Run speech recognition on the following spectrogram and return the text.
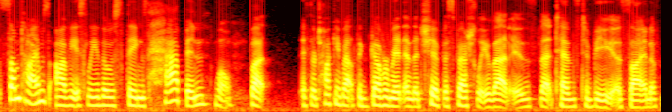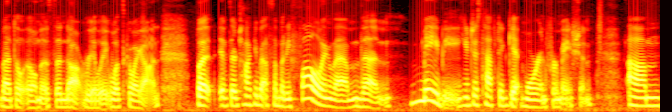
Sometimes, obviously, those things happen. Well, if they're talking about the government and the chip especially that is that tends to be a sign of mental illness and not really what's going on but if they're talking about somebody following them then maybe you just have to get more information um,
